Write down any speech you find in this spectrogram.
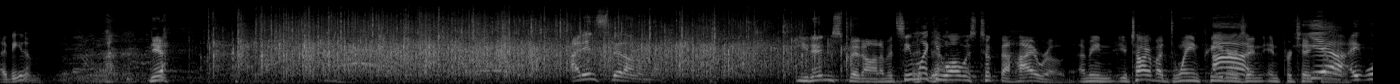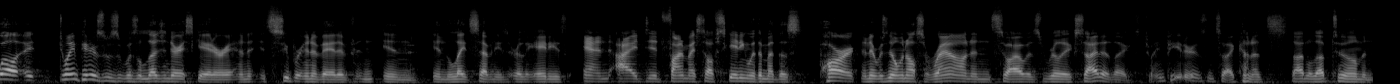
I beat them. Yeah. I didn't spit on them, though. You didn't spit on him. It seemed like you always took the high road. I mean, you're talking about Duane Peters Uh, in, in particular. Yeah, I, well, it, Duane Peters was, was a legendary skater and it's super innovative in, in, in the late 70s, early 80s. And I did find myself skating with him at this park and there was no one else around. And so I was really excited, like, it's Duane Peters. And so I kind of sidled up to him and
